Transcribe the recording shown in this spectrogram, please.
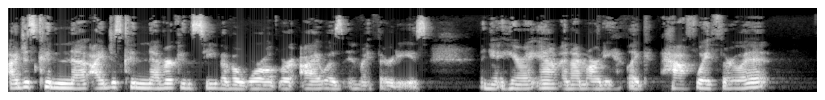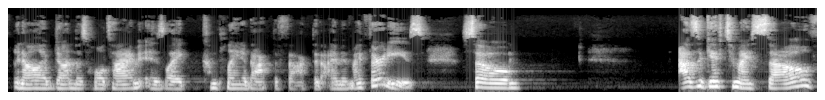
I just could not, I just could never conceive of a world where I was in my 30s and yet here I am and I'm already like halfway through it and all I've done this whole time is like complain about the fact that I'm in my 30s. So as a gift to myself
